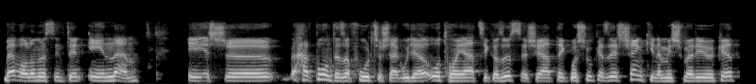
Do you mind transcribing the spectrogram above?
Bevallom őszintén, én nem. És hát pont ez a furcsaság, ugye otthon játszik az összes játékosuk, ezért senki nem ismeri őket,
